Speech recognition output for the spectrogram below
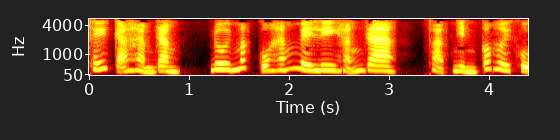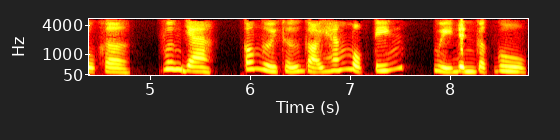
thấy cả hàm răng, đôi mắt của hắn mê ly hẳn ra, thoạt nhìn có hơi khù khờ, vương gia, có người thử gọi hắn một tiếng, Ngụy Đình gật gù,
